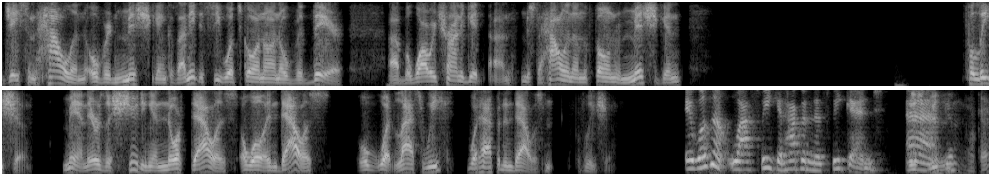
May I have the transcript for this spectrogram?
Jason Howland over in Michigan because I need to see what's going on over there. Uh, but while we're trying to get uh, Mr. Howland on the phone from Michigan, Felicia, man, there was a shooting in North Dallas. Oh, well, in Dallas, well, what last week? What happened in Dallas, Felicia? It wasn't last week. It happened this weekend. This Um, weekend? Okay.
